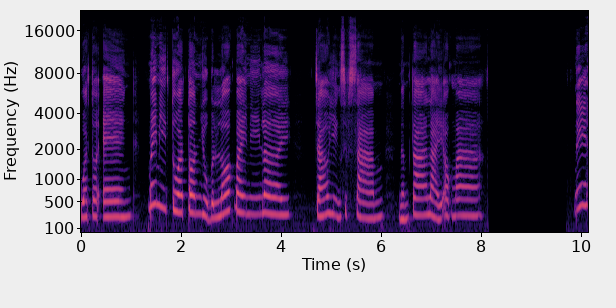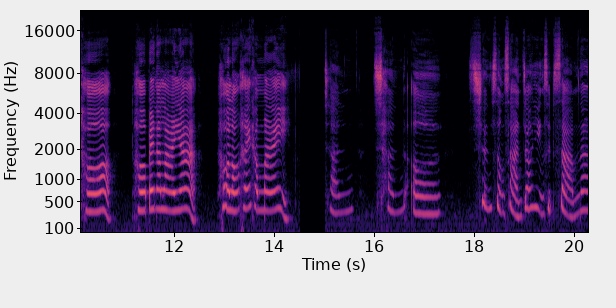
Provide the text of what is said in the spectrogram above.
ว่าตัวเองไม่มีตัวตนอยู่บนโลกใบนี้เลย เจ้าหญิง 13 น้ำตาไหลออกมา นี่เธอ เธอเป็นอะไรอะ่ะ เธอร้องไห้ทำไม ฉัน ฉันเออ ฉันสงสารเจ้าหญิงสิบสามน่ะ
